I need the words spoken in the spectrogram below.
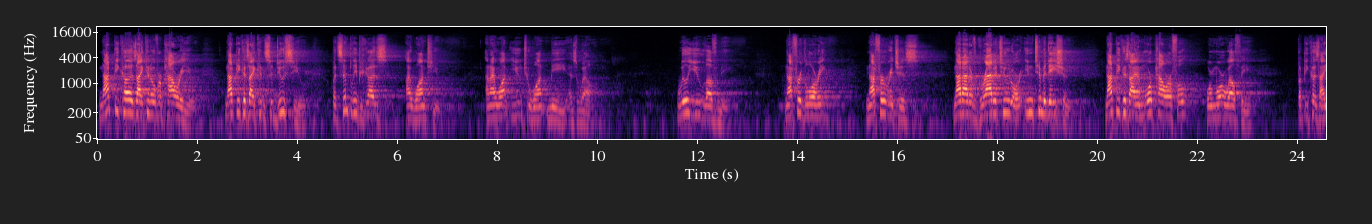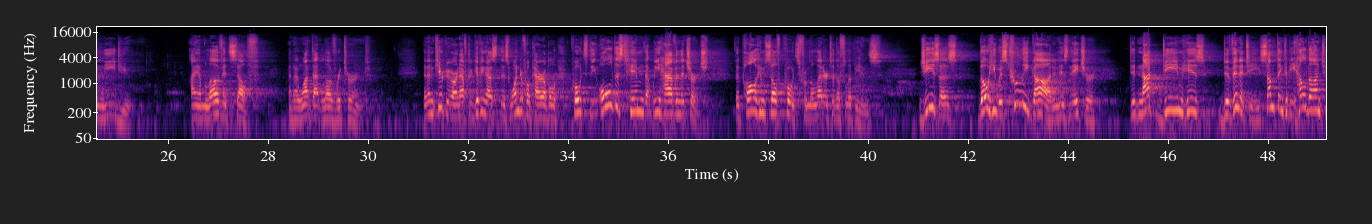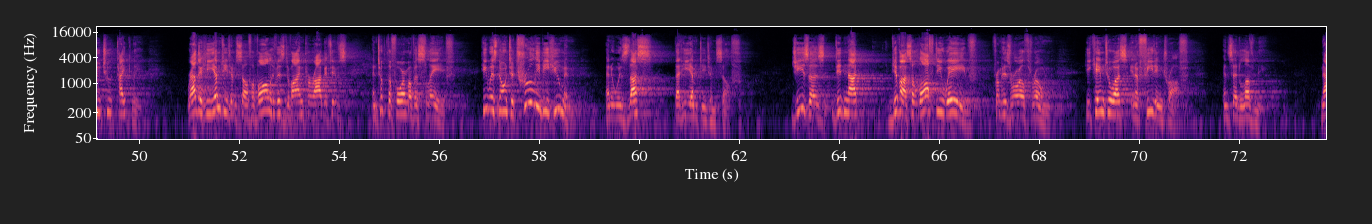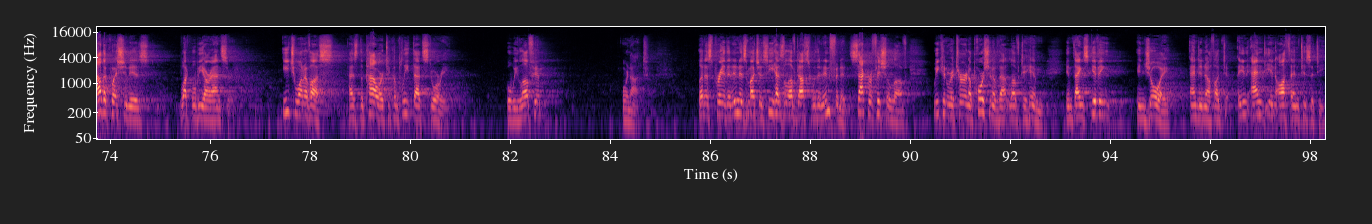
Not because I can overpower you, not because I can seduce you, but simply because I want you. And I want you to want me as well. Will you love me? Not for glory, not for riches, not out of gratitude or intimidation, not because I am more powerful or more wealthy but because I need you. I am love itself, and I want that love returned. And then Kierkegaard, after giving us this wonderful parable, quotes the oldest hymn that we have in the church that Paul himself quotes from the letter to the Philippians. Jesus, though he was truly God in his nature, did not deem his divinity something to be held on to too tightly. Rather, he emptied himself of all of his divine prerogatives and took the form of a slave. He was known to truly be human, and it was thus that he emptied himself. Jesus did not give us a lofty wave from his royal throne. He came to us in a feeding trough and said, Love me. Now the question is, what will be our answer? Each one of us has the power to complete that story. Will we love him or not? Let us pray that inasmuch as he has loved us with an infinite sacrificial love, we can return a portion of that love to him in thanksgiving, in joy, and in, authenticity.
